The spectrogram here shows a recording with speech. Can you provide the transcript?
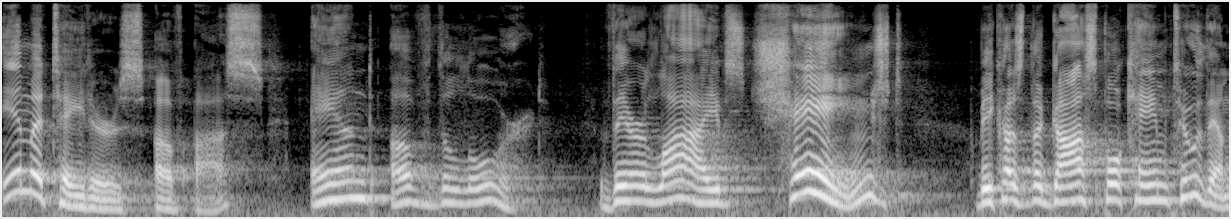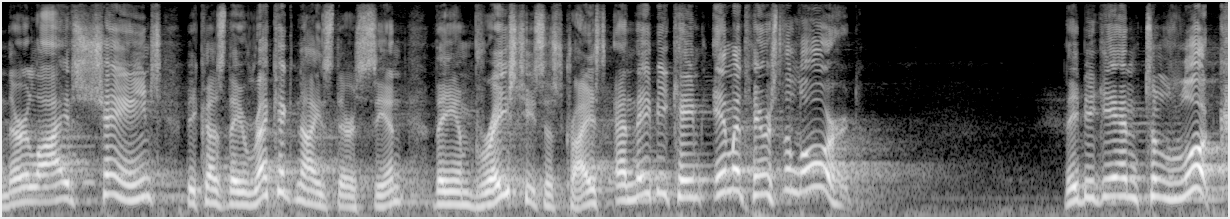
imitators of us and of the Lord. Their lives changed because the gospel came to them. Their lives changed because they recognized their sin, they embraced Jesus Christ, and they became imitators of the Lord. They began to look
